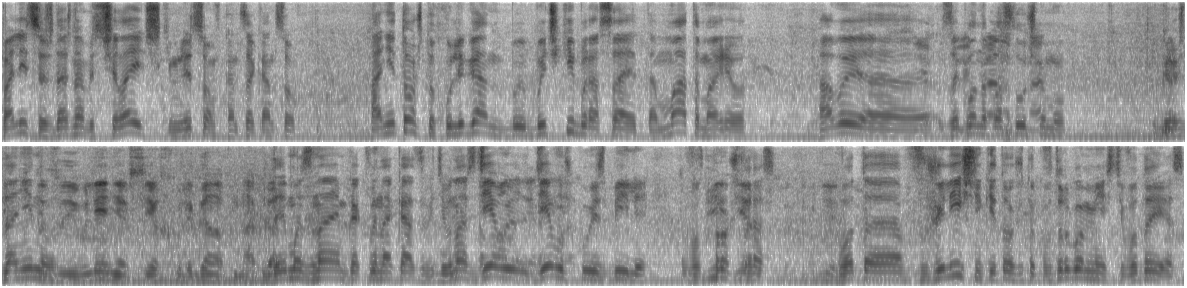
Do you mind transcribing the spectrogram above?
Полиция же должна быть с человеческим лицом, в конце концов. А не то, что хулиган бы- бычки бросает, там, матом орет, а вы э, законопослушному гражданину... Заявление всех хулиганов на Да и мы знаем, как вы наказываете. У нас дев- девушку избили в, в прошлый раз. Вот э, в жилищнике тоже, только в другом месте, в ОДС.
